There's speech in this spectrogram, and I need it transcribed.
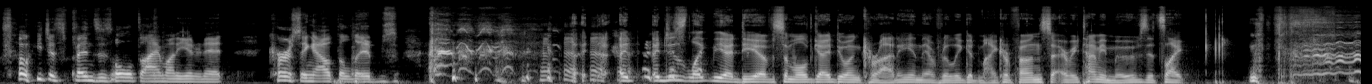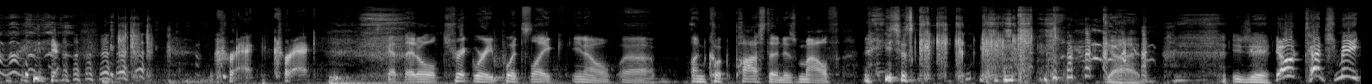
so he just spends his whole time on the internet cursing out the libs. I, I just like the idea of some old guy doing karate and they have really good microphones. So every time he moves, it's like crack, crack. He's got that old trick where he puts like you know uh, uncooked pasta in his mouth. he just God. He's just, don't touch me.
